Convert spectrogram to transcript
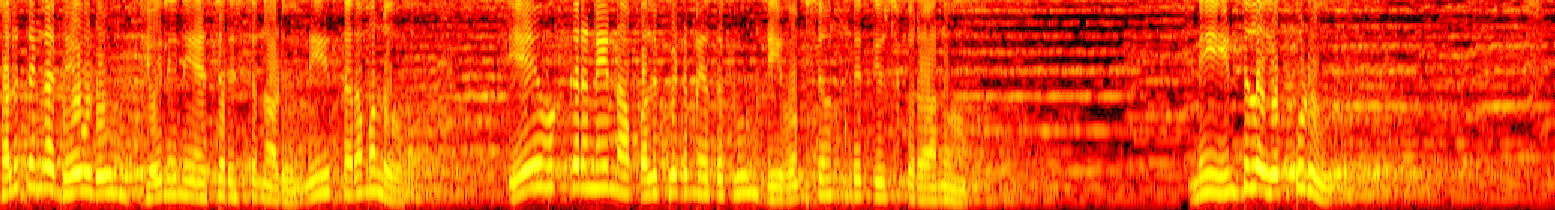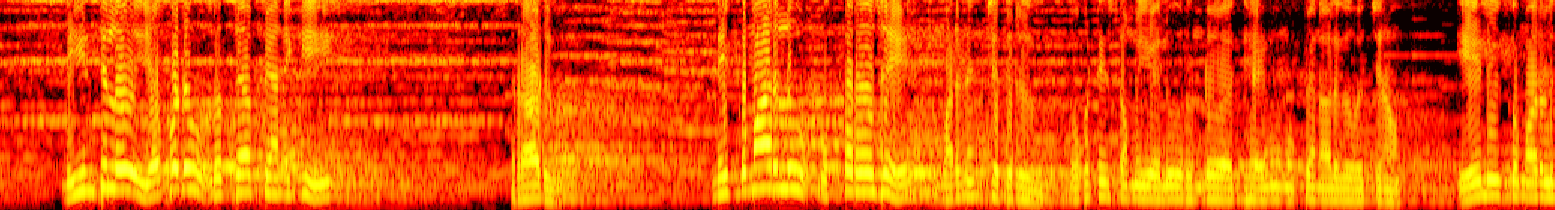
ఫలితంగా దేవుడు హేలిని హెచ్చరిస్తున్నాడు. నీ తరములో ఏ ఒక్కరిని నా బలిపీఠం మీదకు నీ వంశం నుండి తీసుకురాను. నీ ఇంటిలో ఎప్పుడు నీ ఇంటిలో ఎవడు వృద్ధాప్యానికి రాడు? నీ కుమారులు ఒక్కరోజే మరణించెదురు. ఒకటి సమయాలు రెండో అధ్యాయము ముప్పై నాలుగో వచ్చినాం ఏలి కుమారులు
